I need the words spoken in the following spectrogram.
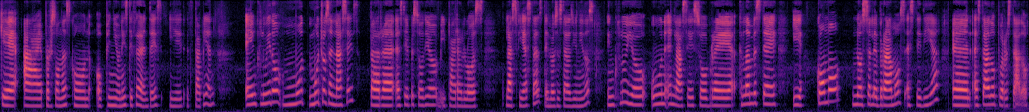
que hay personas con opiniones diferentes y está bien. He incluido muchos enlaces para este episodio y para los, las fiestas de los Estados Unidos. Incluyo un enlace sobre Columbus Day y cómo nos celebramos este día en estado por estado,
